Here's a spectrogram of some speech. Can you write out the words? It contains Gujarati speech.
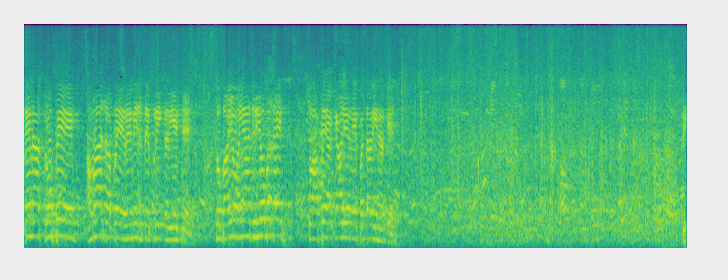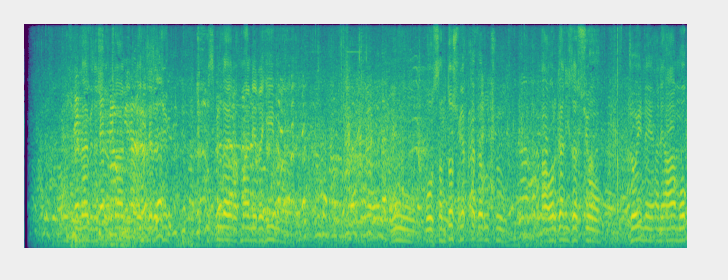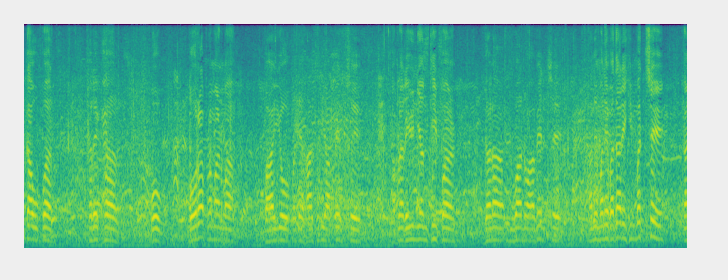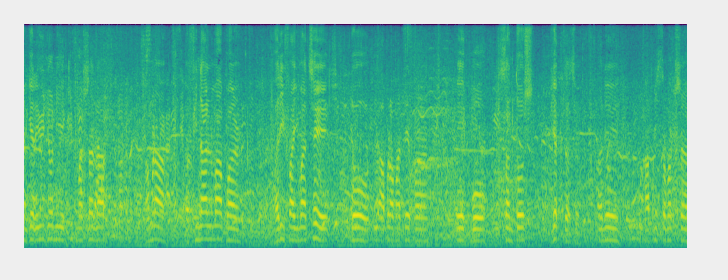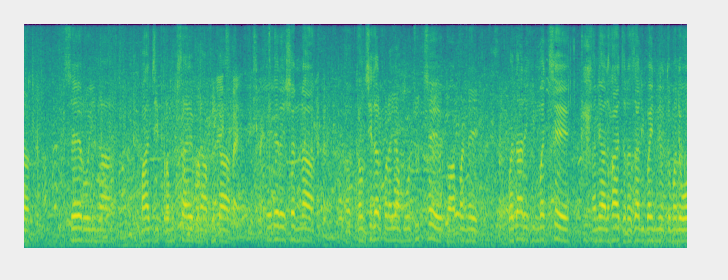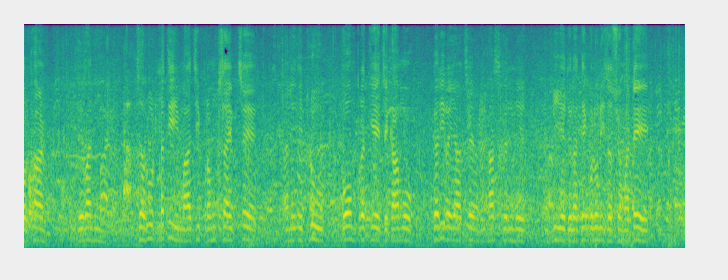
એના ટ્રોફે હમણાં જ આપણે રીતે ફ્રી કરીએ છીએ. તો ભાઈઓ, અહીંયા જ રહ્યો બધાય. તો આપણે આ કાર્યને પતાવી નાખીએ. બિસ્મિલ્લાહિર્રહમાનિર્રહીમ હું બહુ સંતોષ વ્યક્ત કરું છું આ ઓર્ગેનાઇઝેશન જોઈને અને આ મોકા ઉપર ખરેખર બહુ બહોળા પ્રમાણમાં ભાઈઓ બધે હાજરી આપેલ છે આપણા રિયુનિયનથી પણ ઘણા યુવાનો આવેલ છે અને મને વધારે હિંમત છે કારણ કે રિયુનિયનની એકિપ માશાલ્લાહ, હમણાં ફિનાલમાં પણ હરીફાઈમાં છે, તો આપણા માટે પણ એક બહુ સંતોષ વ્યક્ત છે. અને આપણી સમક્ષ, શહેરોઈના માજી પ્રમુખ સાહેબ અને આફ્રિકા ફેડરેશનના કાઉન્સિલર પણ અહીંયા મોજૂદ છે, તો આપણને વધારે હિંમત છે. અને અલહાજ રઝાલીભાઈની તો મને ઓળખાણ દેવાની જરૂર નથી. માજી પ્રમુખ સાહેબ છે અને એટલું કોમ પ્રત્યે જે કામો કરી રહ્યા છે અને ખાસ કરીને ડીએ દુલા દેકોલોનિઝેશન માટે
